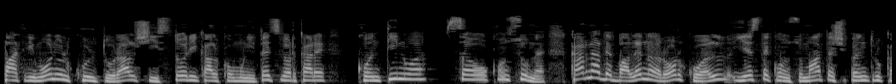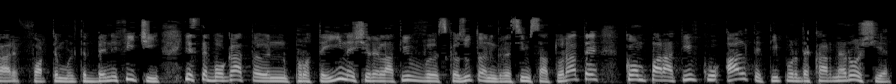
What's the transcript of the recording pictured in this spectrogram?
patrimoniul cultural și istoric al comunităților care continuă să o consume. Carnea de balenă rorqual este consumată și pentru că are foarte multe beneficii. Este bogată în proteine și relativ scăzută în grăsimi saturate, comparativ cu alte tipuri de carne roșie.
